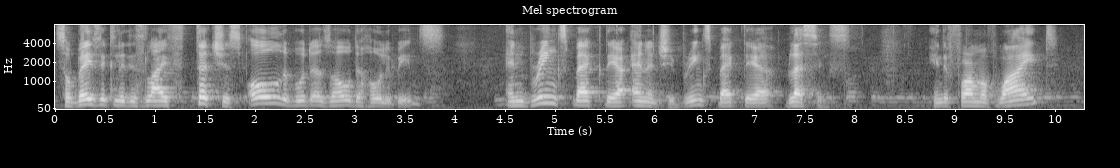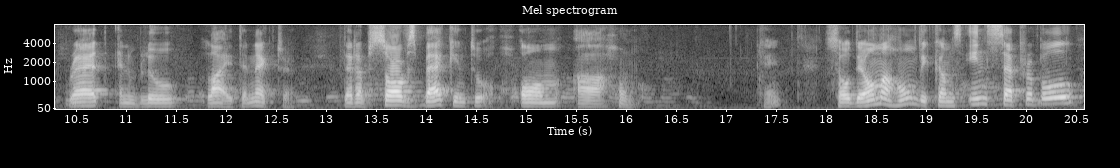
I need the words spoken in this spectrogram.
So basically, this life touches all the Buddhas, all the holy beings, and brings back their energy, brings back their blessings in the form of white, red, and blue light and nectar that absorbs back into Om Ahum. Okay? So the Om Ahum becomes inseparable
